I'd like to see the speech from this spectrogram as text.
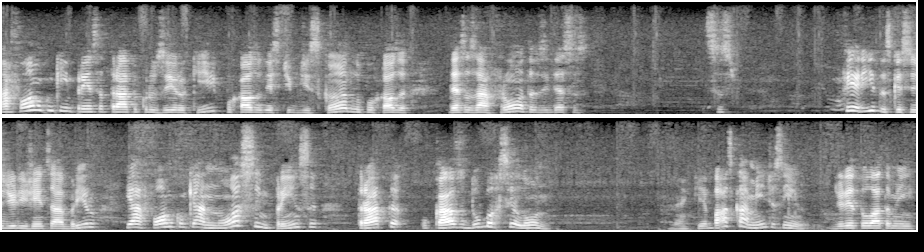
A forma com que a imprensa trata o Cruzeiro aqui, por causa desse tipo de escândalo, por causa dessas afrontas e dessas, dessas feridas que esses dirigentes abriram, e a forma com que a nossa imprensa trata o caso do Barcelona. Né? Que é basicamente assim, o diretor lá também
